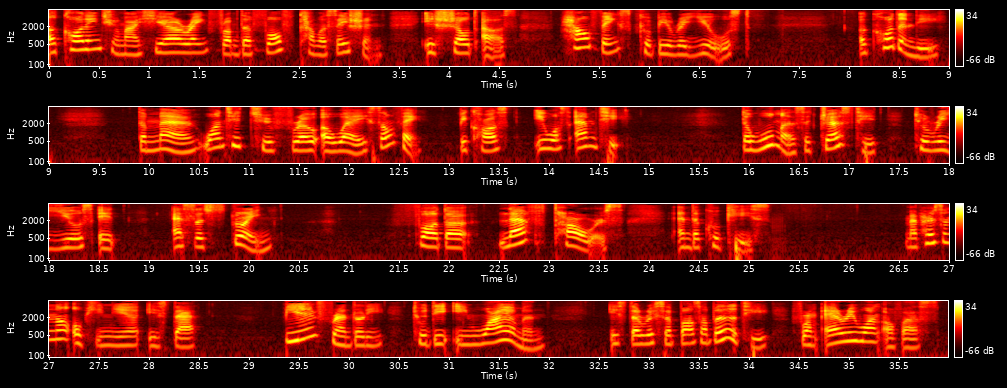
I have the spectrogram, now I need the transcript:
According to my hearing from the fourth conversation, it showed us how things could be reused. Accordingly, the man wanted to throw away something because it was empty. The woman suggested to reuse it as a string for the leftovers and the cookies. My personal opinion is that being friendly to the environment is the responsibility from every one of us.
